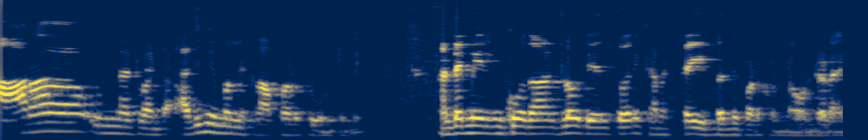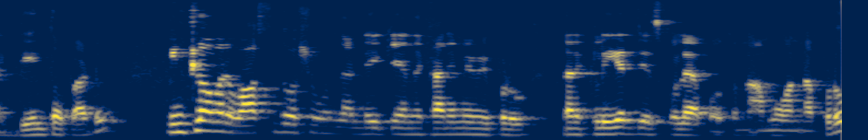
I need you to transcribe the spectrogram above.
ఆరా ఉన్నటువంటి అది మిమ్మల్ని కాపాడుతూ ఉంటుంది. అంటే మీరు ఇంకో దాంట్లో దేంతో కనెక్ట్ అయ్యి ఇబ్బంది పడకుండా ఉండడానికి దీంతో పాటు ఇంట్లో మరి వాస్తు దోషం ఉందండి కానీ మేము ఇప్పుడు దాన్ని క్లియర్ చేసుకోలేకపోతున్నాము అన్నప్పుడు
